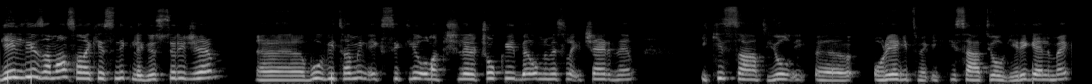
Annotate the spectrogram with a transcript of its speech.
Geldiği zaman sana kesinlikle göstereceğim. E, bu vitamin eksikliği olan kişilere çok iyi. Ben onu mesela içerdim. 2 saat yol e, oraya gitmek, 2 saat yol geri gelmek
